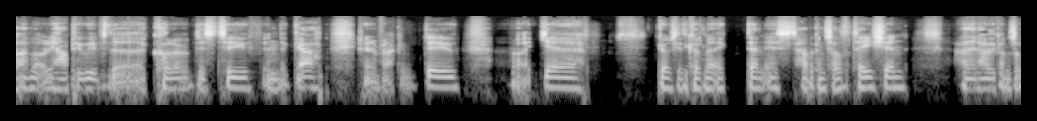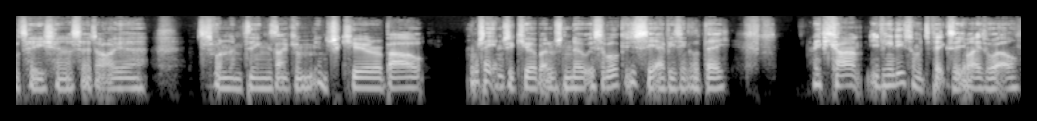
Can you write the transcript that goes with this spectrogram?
I'm not really happy with the colour of this tooth and the gap. Is there anything I can do? I'm like, yeah, go and see the cosmetic dentist, have a consultation. And then have the consultation. I said, oh yeah, it's one of them things like I'm insecure about. I'm saying insecure, but it was noticeable because you see it every single day. And if you can't, if you can do something to fix it, you might as well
